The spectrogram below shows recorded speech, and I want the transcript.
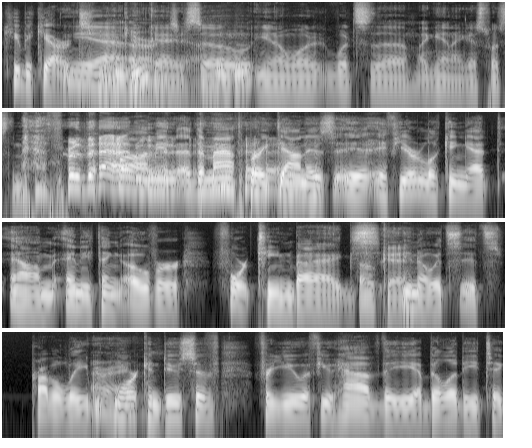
cubic yards. yeah. Okay. yeah. So Mhm. you know what? What's the again? I guess what's the math for that? Well, I mean, the math breakdown is if you're looking at um, anything over 14 bags, Okay. you know, it's it's probably right. more conducive for you if you have the ability to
